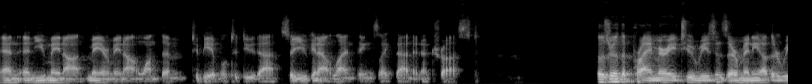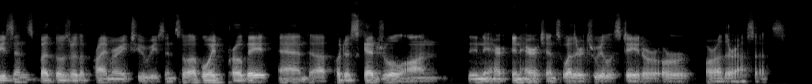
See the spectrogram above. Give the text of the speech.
and and you may not may or may not want them to be able to do that. So you can outline things like that in a trust. Those are the primary two reasons. There are many other reasons, but those are the primary two reasons. So avoid probate and uh, put a schedule on inher- inheritance, whether it's real estate or, or or other assets.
